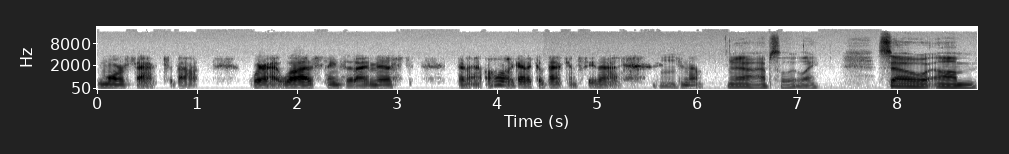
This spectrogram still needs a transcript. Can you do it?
more facts about where I was, things that I missed. And I, oh, I got to go back and see that. Hmm. You know. Yeah, absolutely. So, um,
